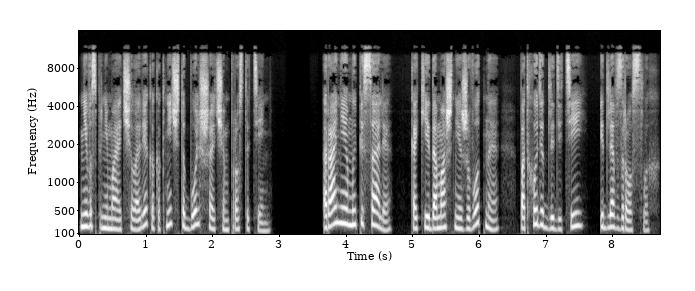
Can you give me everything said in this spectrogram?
не воспринимает человека как нечто большее, чем просто тень. Ранее мы писали, какие домашние животные подходят для детей и для взрослых.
